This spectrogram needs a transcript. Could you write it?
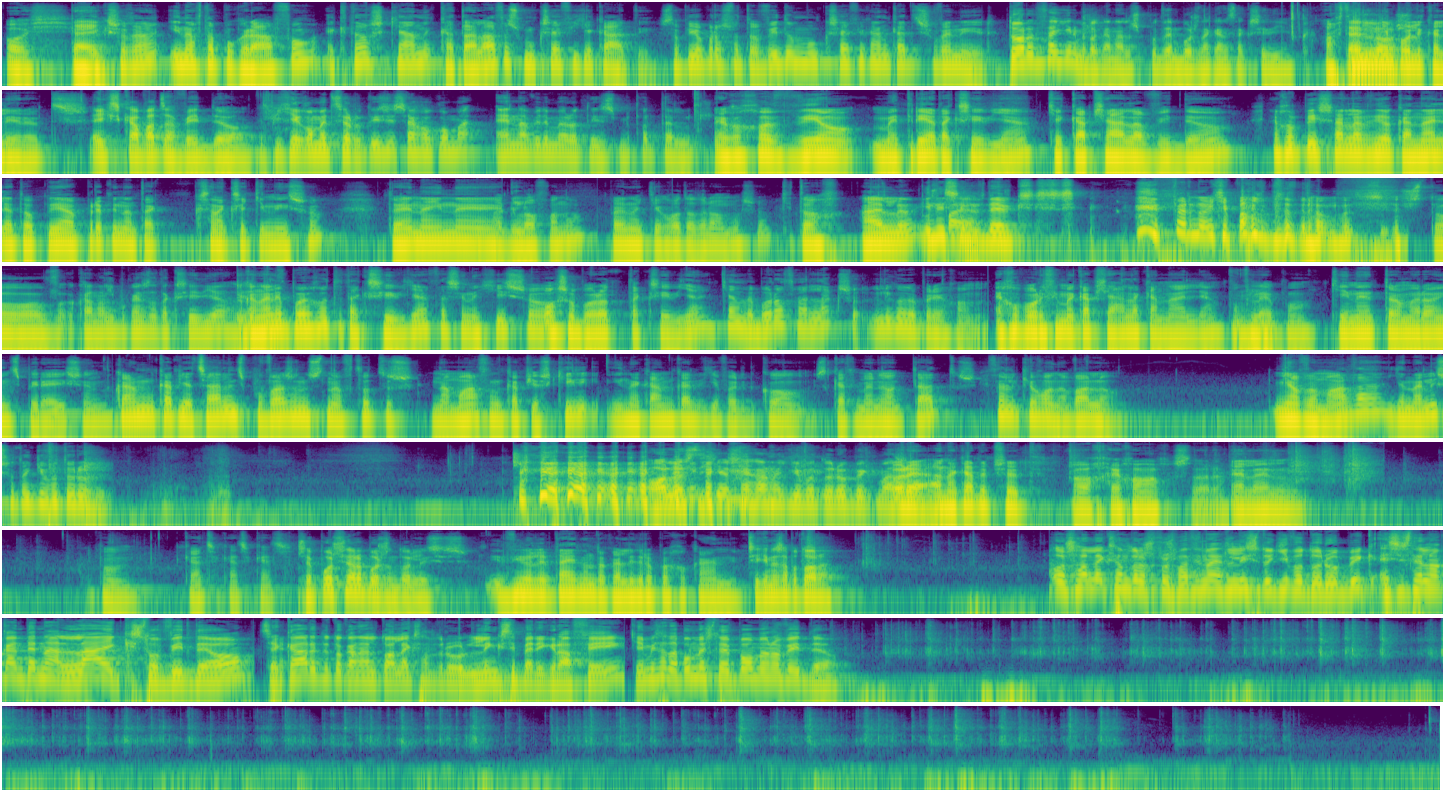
Όχι. Τα έξοδα είναι αυτά που γράφω, εκτός κι αν κατά λάθος μου ξέφυγε κάτι. Στο πιο πρόσφατο βίντεο μου ξέφυγαν κάτι σουβενίρ. Τώρα τι θα γίνει με το κανάλι σου που δεν μπορείς να κάνεις ταξίδια. Αυτή είναι μια πολύ καλή ερώτηση. Έχεις καβάτσα βίντεο. Επειδή εγώ με τις ερωτήσεις έχω ακόμα ένα βίντεο με ερωτήσεις. Μετά τέλος. Εγώ έχω δύο με τρία ταξίδια και κάποια άλλα βίντεο. Έχω επίση άλλα δύο κανάλια τα οποία πρέπει να τα ξαναξεκινήσω. Το ένα είναι αγγλόφωνο, παίρνω και εγώ το δρόμο σου. Και το άλλο είναι πάει συνεντεύξεις. Παίρνω και πάλι το δρόμο σου. Στο β- κανάλι που κάνεις τα ταξίδια. Το κανάλι που έχω τα ταξίδια θα συνεχίσω όσο μπορώ τα ταξίδια και αν δεν μπορώ θα αλλάξω λίγο το περιεχόμενο. Έχω απορριφθεί με κάποια άλλα κανάλια που βλέπω και είναι τρομερό inspiration. Κάνουν κάποια challenge που βάζουν στον εαυτό τους να μάθουν κάποιο skill ή να κάνουν κάτι διαφορετικό στην καθημερινότητά τους. Θέλω κι εγώ να βάλω μια εβδομάδα για να λύσω το κύβο του Ρούμπι. Όλα στοιχεία σου είχαν εκεί από το Rubik μαζί. Ωραία, μου. ανακάτεψέ το. Ωχ, έχω άγχος τώρα. Έλα, έλα. Λοιπόν, κάτσε, κάτσε, κάτσε. Σε πόση ώρα μπορείς να το λύσεις; Δύο λεπτά ήταν το καλύτερο που έχω κάνει. Ξεκινάς από τώρα. Όσο ο Αλέξανδρος προσπαθεί να λύσει τον κύβο του Rubik, εσείς θέλω να κάνετε ένα like στο βίντεο. Τσεκάρετε το κανάλι του Αλέξανδρου, link στην περιγραφή. Και εμείς θα τα πούμε στο επόμενο βίντεο.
